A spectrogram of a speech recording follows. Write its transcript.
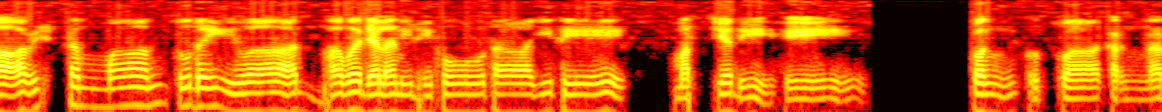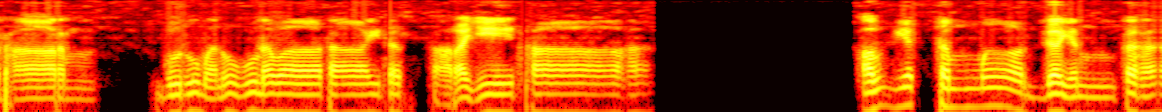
आविष्टम् माम् तु दैवाद्भवजलनिधिपोतायिते मर्त्यदेहे। त्वम् कृत्वा कर्णधारम् अव्यक्तम् मार्गयन्तः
